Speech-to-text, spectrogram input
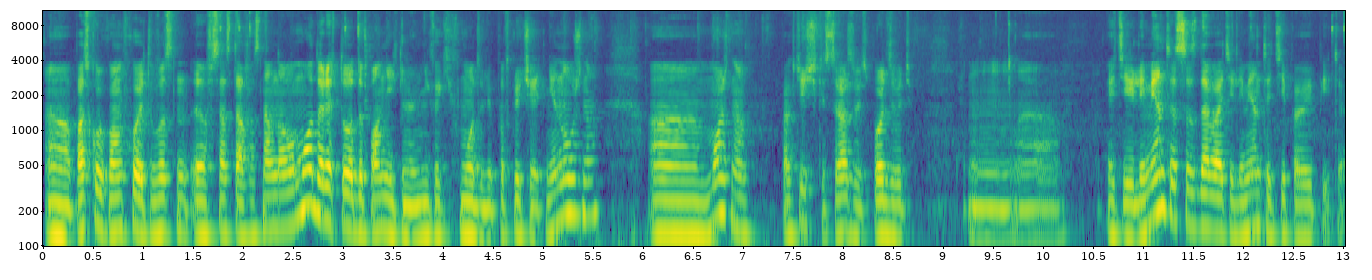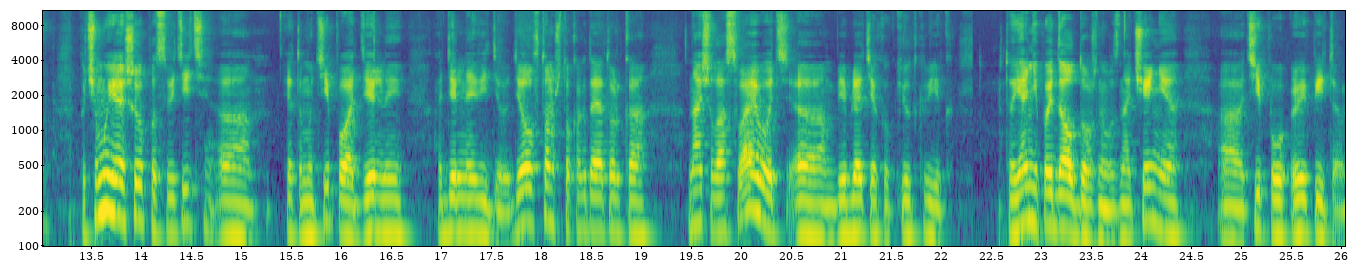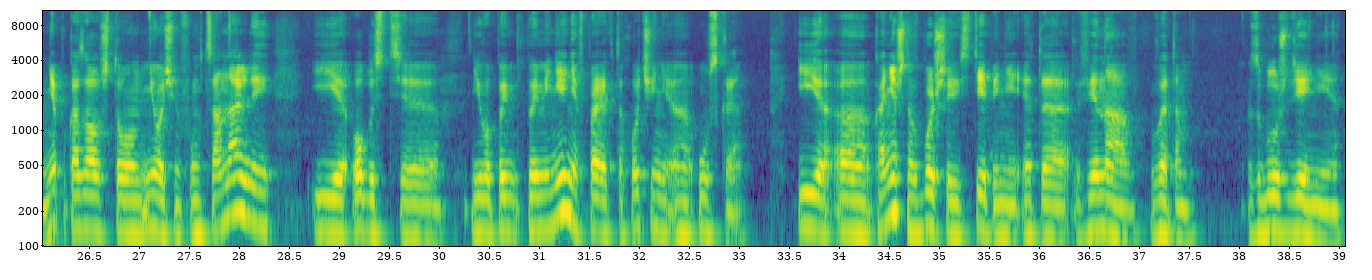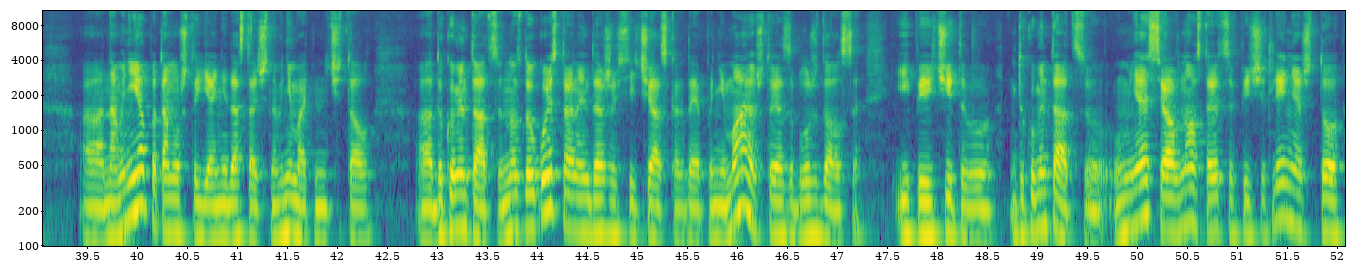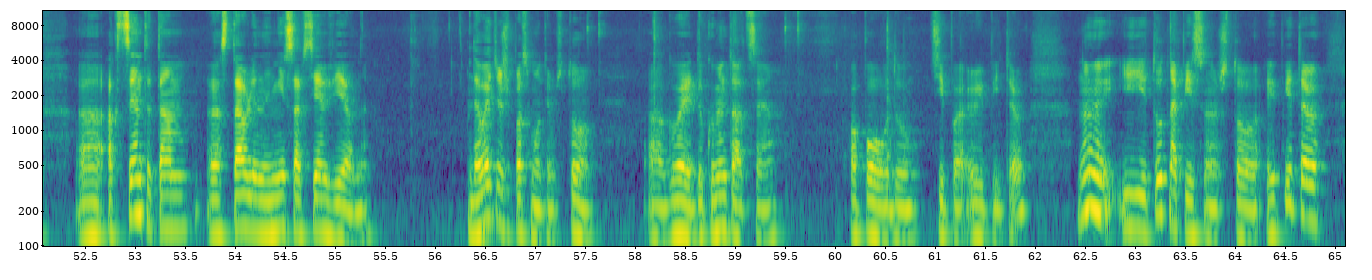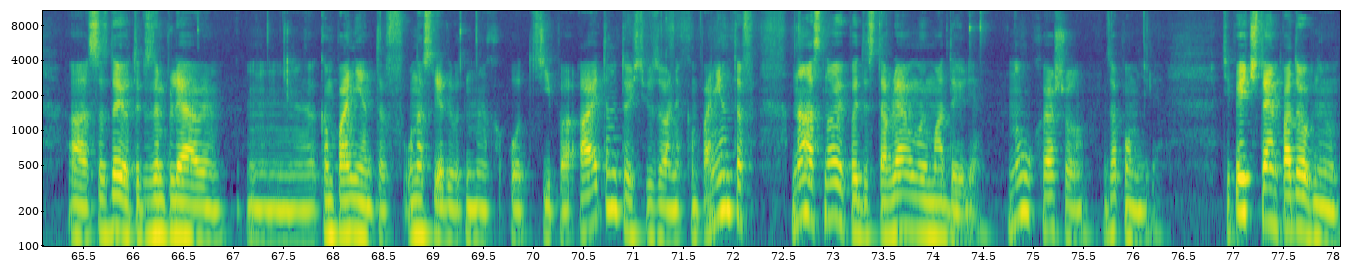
А, поскольку он входит в состав основного модуля, то дополнительно никаких модулей подключать не нужно. А, можно практически сразу использовать а, эти элементы, создавать элементы типа Repeater. Почему я решил посвятить этому типу отдельный, отдельное видео? Дело в том, что когда я только начал осваивать э, библиотеку QtQuick, то я не придал должного значения э, типу repeater. Мне показалось, что он не очень функциональный, и область э, его применения в проектах очень э, узкая. И, э, конечно, в большей степени это вина в этом заблуждении э, на мне, потому что я недостаточно внимательно читал Э, документацию. Но с другой стороны, даже сейчас, когда я понимаю, что я заблуждался и перечитываю документацию, у меня все равно остается впечатление, что э, акценты там расставлены не совсем верно. Давайте же посмотрим, что э, говорит документация по поводу типа repeater. Ну и тут написано, что repeater создает экземпляры компонентов, унаследованных от типа item, то есть визуальных компонентов, на основе предоставляемой модели. Ну, хорошо, запомнили. Теперь читаем подробную,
